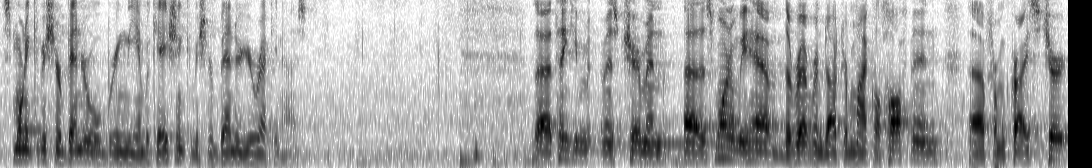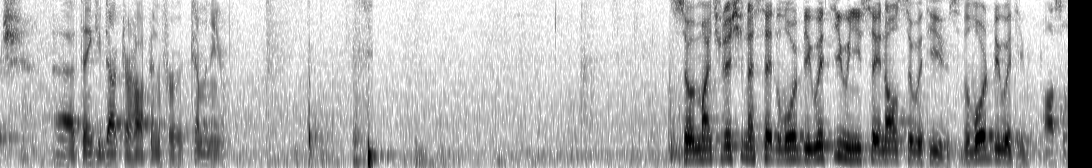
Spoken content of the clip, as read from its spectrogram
This morning, Commissioner Bender will bring the invocation. Commissioner Bender, you're recognized. Uh, Thank you, Mr. Chairman. Uh, This morning, we have the Reverend Dr. Michael Hoffman uh, from Christ Church. Uh, Thank you, Dr. Hoffman, for coming here. So in my tradition, I say, the Lord be with you, and you say, and also with you. So the Lord be with you. Also,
